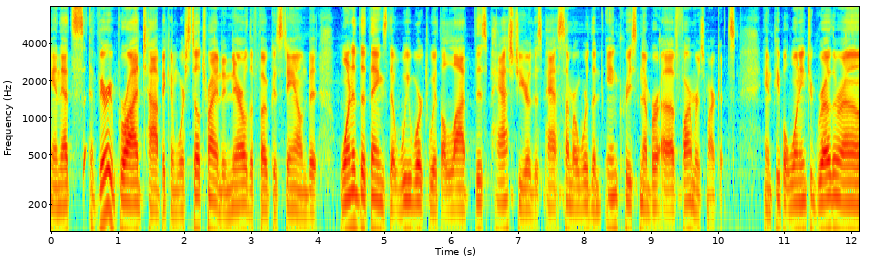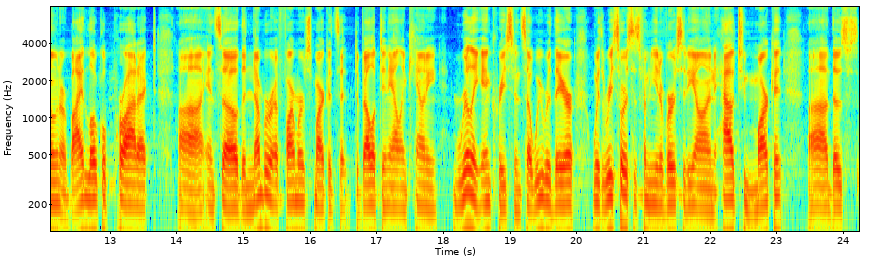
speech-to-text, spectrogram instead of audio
And that's a very broad topic, and we're still trying to narrow the focus down. But one of the things that we worked with a lot this past year, this past summer, were the increased number of farmers markets and people wanting to grow their own or buy local product. Uh, and so the number of farmers markets that developed in Allen County really increased. And so we were there with resources from the university on how to market uh, those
